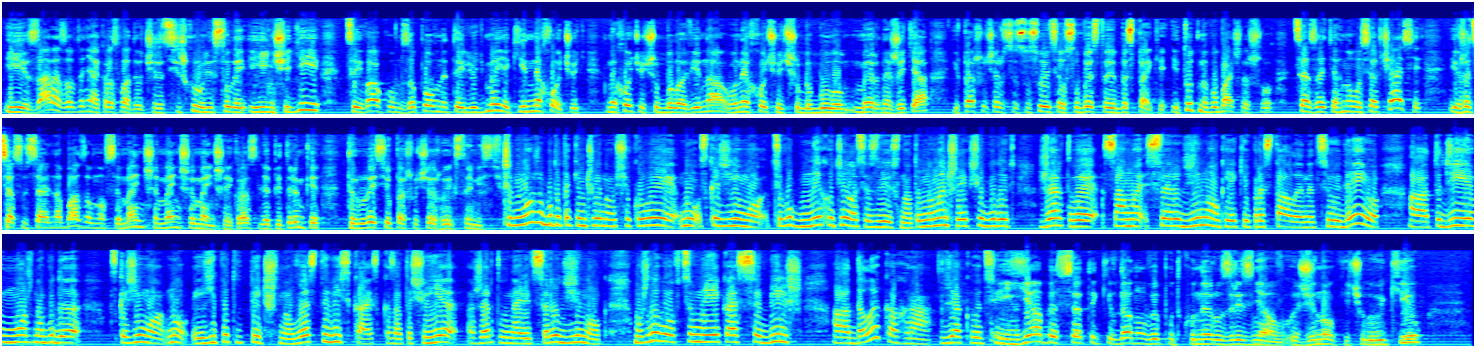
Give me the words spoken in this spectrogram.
І зараз завдання якраз влади через ці ж круглі столи і інші дії цей вакуум заповнити людьми, які не хочуть, не хочуть, щоб була війна. Вони хочуть, щоб було мирне життя, і в першу чергу це стосується особистої безпеки. І тут ми побачили, що це затягнулося в часі, і вже ця соціальна база вона все менше, менше, менше, якраз для підтримки терористів, в першу чергу екстремістів. Чи не може бути таким чином, що коли, ну скажімо, цього б не хотілося, звісно, тим не менше, якщо будуть жертви саме серед жінок, які пристали на цю ідею, а, тоді можна буде, скажімо, ну гіпотетично вести війська і сказати, що є жертви навіть серед жінок. Можливо, в цьому є якась більш а, далека гра, як ви оцінюєте? Я би все-таки в даному випадку не розрізняв жінок і чоловіків,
